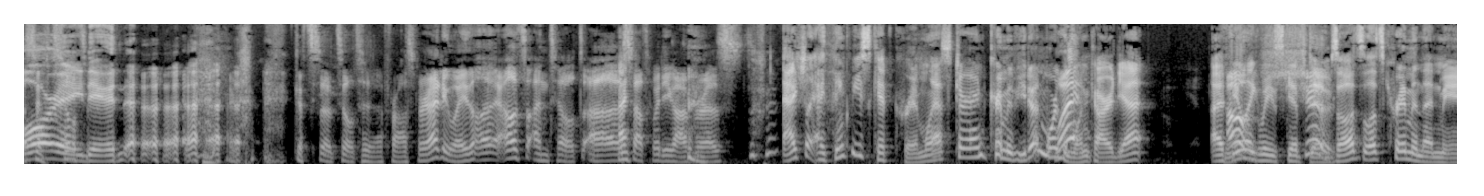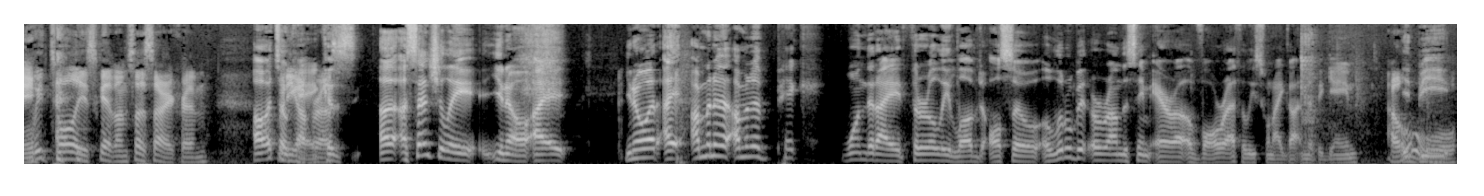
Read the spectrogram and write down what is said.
boring, tilted. dude. Get so tilted at Prosper. Anyway, let's untilt. Uh, Seth, what do you got for us? Actually, I think we skipped Krim last turn. Krim, have you done more What? than one card yet? I feel Oh, like we skipped shoot. him. So let's let's Krim and then me. we totally skip. I'm so sorry, Krim. Oh, it's What do you got okay for because uh, essentially, you know, I, you know what, I I'm gonna I'm gonna pick one that I thoroughly loved. Also, a little bit around the same era of Volrath, at least when I got into the game. It'd be Oh.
